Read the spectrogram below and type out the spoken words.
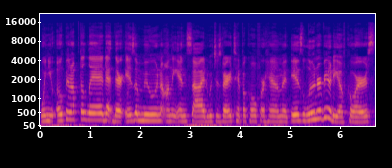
When you open up the lid, there is a moon on the inside, which is very typical for him. It is Lunar Beauty, of course.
